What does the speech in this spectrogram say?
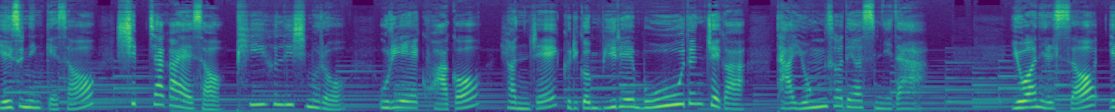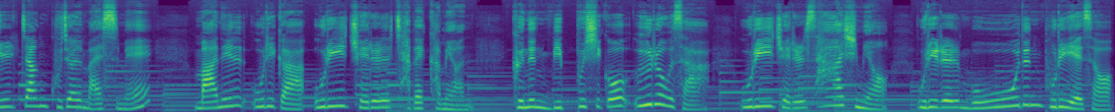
예수님께서 십자가에서 피 흘리심으로 우리의 과거, 현재, 그리고 미래의 모든 죄가 다 용서되었습니다. 요한 1서 1장 9절 말씀에 만일 우리가 우리 죄를 자백하면 그는 미쁘시고 의로우사 우리 죄를 사하시며 우리를 모든 불의에서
